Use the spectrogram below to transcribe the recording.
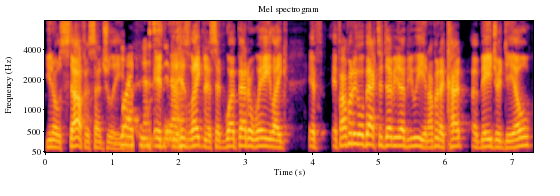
you know stuff essentially Likeness. and yeah. his likeness and what better way like if if i'm going to go back to wwe and i'm going to cut a major deal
